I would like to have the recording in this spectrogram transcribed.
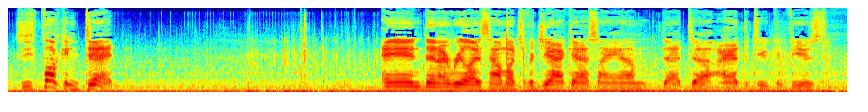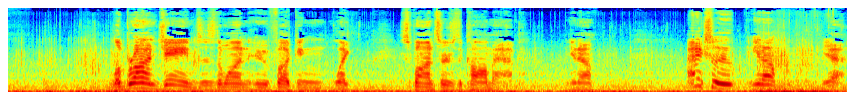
Because he's fucking dead. And then I realized how much of a jackass I am that uh, I had the two confused. LeBron James is the one who fucking, like, sponsors the Calm app. You know? Actually, you know, yeah.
